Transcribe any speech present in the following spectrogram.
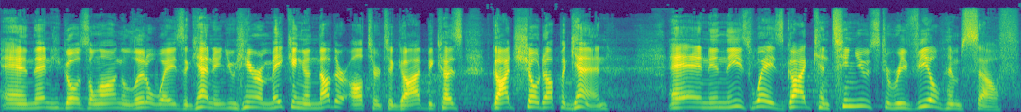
And then he goes along a little ways again, and you hear him making another altar to God because God showed up again. And in these ways, God continues to reveal himself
